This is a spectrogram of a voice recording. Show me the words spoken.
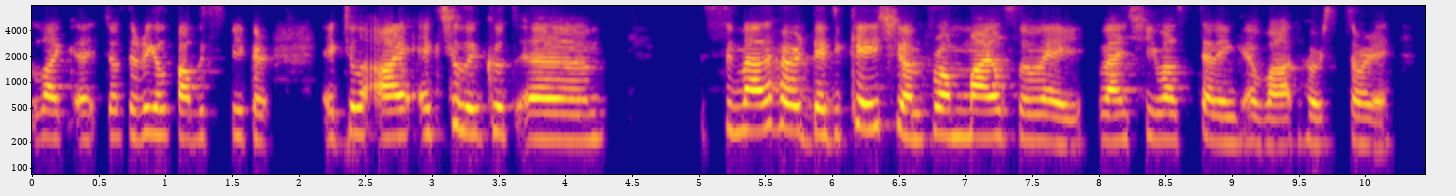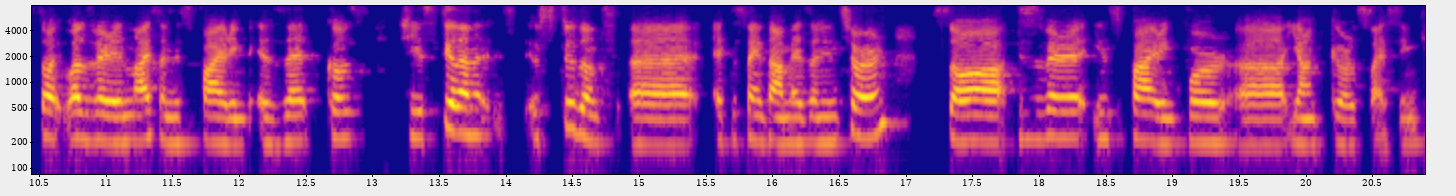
like a, just a real public speaker. Actually, I actually could um, smell her dedication from miles away when she was telling about her story. So it was very nice and inspiring as that because she's still an, a student uh, at the same time as an intern. So this is very inspiring for uh, young girls, I think,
